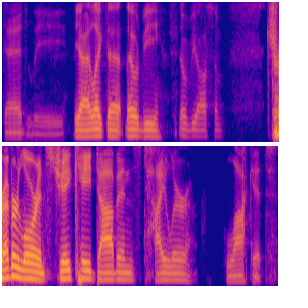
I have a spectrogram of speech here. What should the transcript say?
deadly. Yeah, I like that. That would be that would be awesome. Trevor Lawrence, J.K. Dobbins, Tyler Lockett.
